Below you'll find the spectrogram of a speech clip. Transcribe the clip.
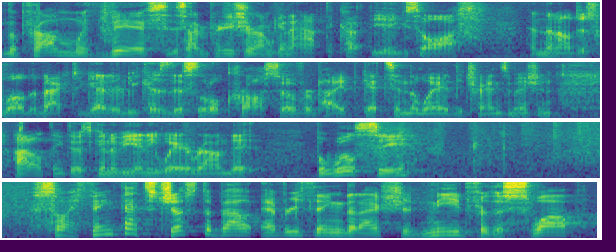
the problem with this is I'm pretty sure I'm gonna have to cut the exhaust and then I'll just weld it back together because this little crossover pipe gets in the way of the transmission. I don't think there's gonna be any way around it but we'll see. So I think that's just about everything that I should need for the swap.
